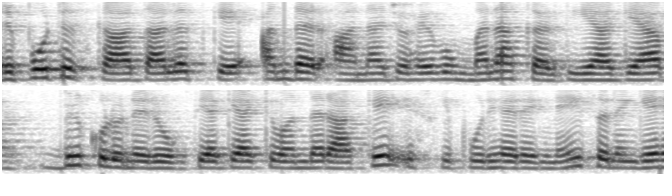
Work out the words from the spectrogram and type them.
रिपोर्टर्स का अदालत के अंदर आना जो है वो मना कर दिया गया। बिल्कुल उन्हें रोक दिया गया कि वो अंदर आके इसकी पूरी हरिंग नहीं सुनेंगे,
